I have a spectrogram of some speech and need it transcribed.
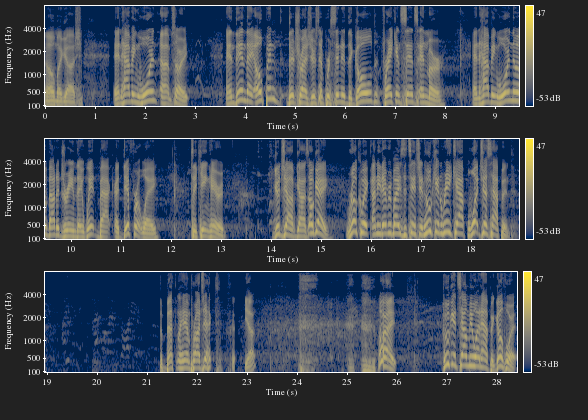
Oh my gosh. And having warned, uh, I'm sorry, and then they opened their treasures and presented the gold, frankincense, and myrrh. And having warned them about a dream, they went back a different way to King Herod. Good job, guys. Okay, real quick, I need everybody's attention. Who can recap what just happened? The Bethlehem Project? yeah. All right. Who can tell me what happened? Go for it.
